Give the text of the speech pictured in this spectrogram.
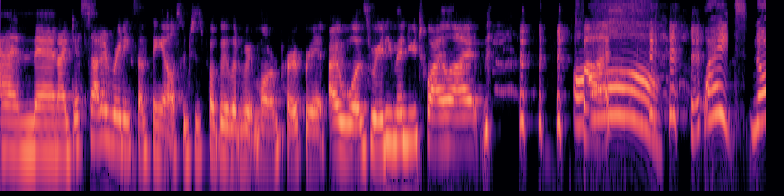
And then I just started reading something else, which is probably a little bit more appropriate. I was reading the new Twilight. oh, wait, no,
